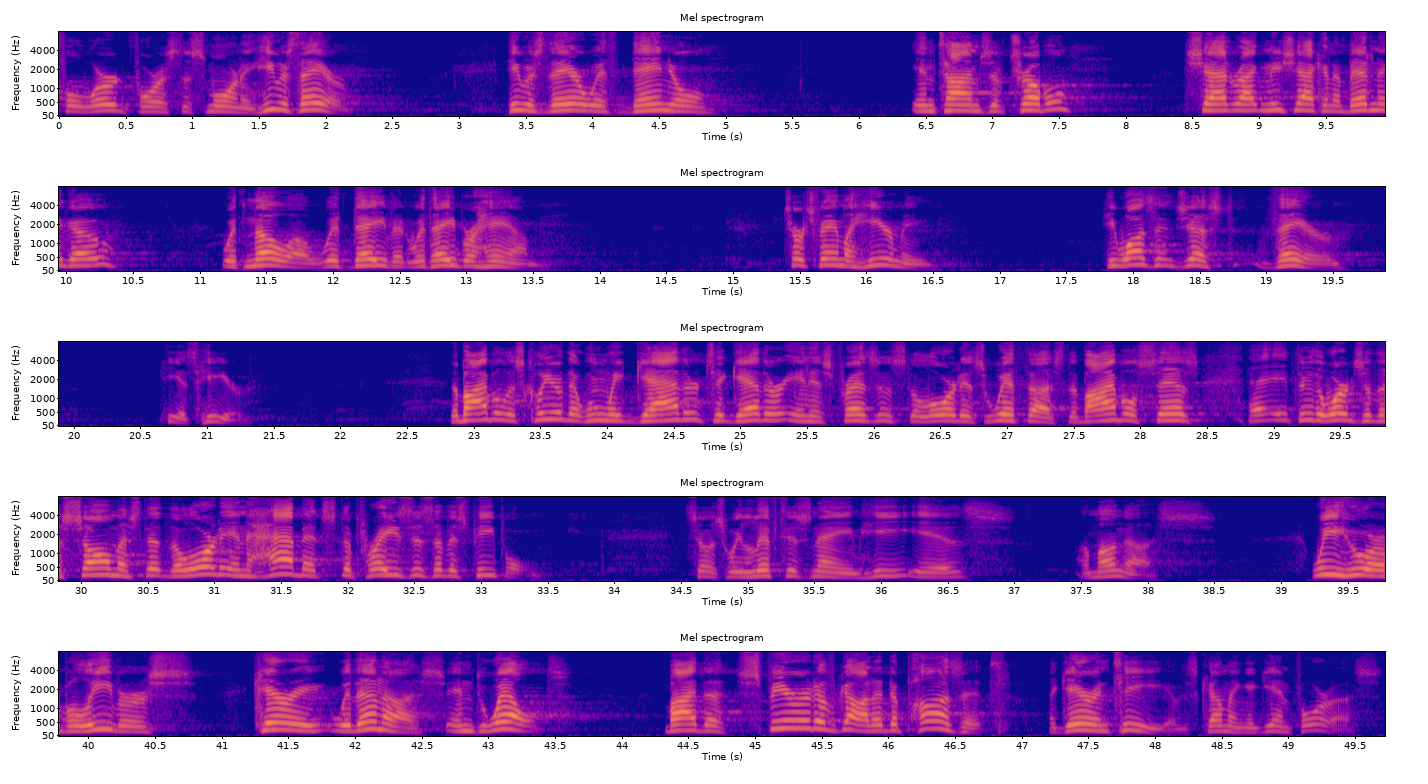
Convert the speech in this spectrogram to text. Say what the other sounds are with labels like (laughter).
powerful word for us this morning. He was there. He was there with Daniel in times of trouble, Shadrach, Meshach, and Abednego, with Noah, with David, with Abraham. Church family, hear me. He wasn't just there, He is here. The Bible is clear that when we gather together in His presence, the Lord is with us. The Bible says, Eh, through the words of the psalmist, that the Lord inhabits the praises of His people. So as we lift His name, He is among us. We who are believers carry within us, indwelt by the Spirit of God, a deposit, a guarantee of His coming again for us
